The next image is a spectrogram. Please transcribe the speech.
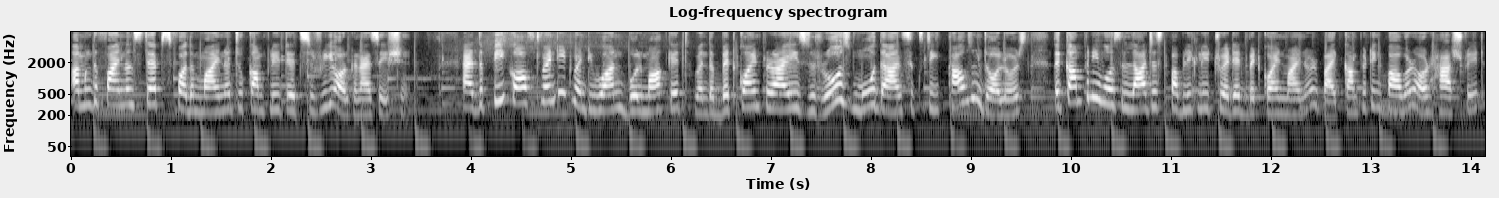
among the final steps for the miner to complete its reorganization. At the peak of 2021 bull market, when the Bitcoin price rose more than $60,000, the company was the largest publicly traded Bitcoin miner by computing power or hash rate,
